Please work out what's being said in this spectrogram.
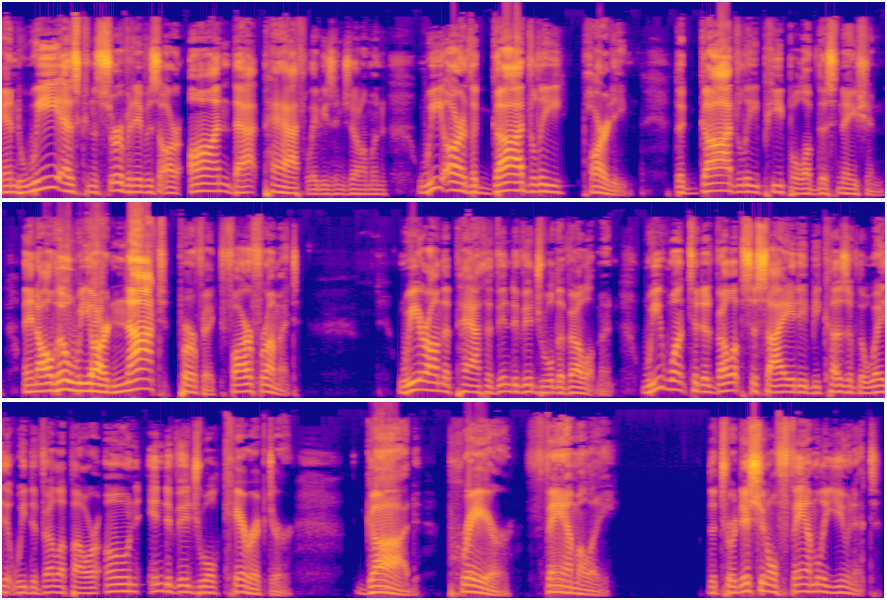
And we as conservatives are on that path, ladies and gentlemen. We are the godly party, the godly people of this nation. And although we are not perfect, far from it, we are on the path of individual development. We want to develop society because of the way that we develop our own individual character. God, prayer, family, the traditional family unit,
